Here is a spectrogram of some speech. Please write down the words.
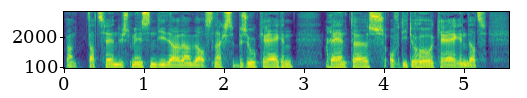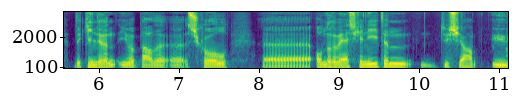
Want dat zijn dus mensen die daar dan wel s'nachts bezoek krijgen bij hen thuis, of die te horen krijgen dat de kinderen in een bepaalde eh, school eh, onderwijs genieten. Dus ja, uw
